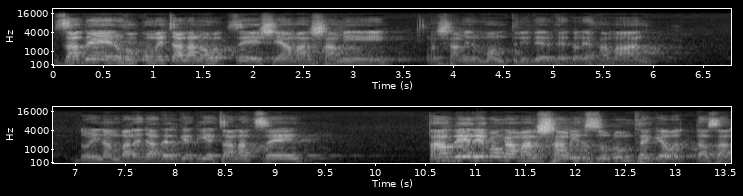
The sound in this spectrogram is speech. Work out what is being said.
যাদের হুকুমে চালানো হচ্ছে, সে আমার স্বামী স্বামীর মন্ত্রীদের ভেতরে হামান। দুই নম্বরে যাদেরকে দিয়ে চালাচ্ছে তাদের এবং আমার স্বামীর জুলুম থেকে, অত্যাচার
